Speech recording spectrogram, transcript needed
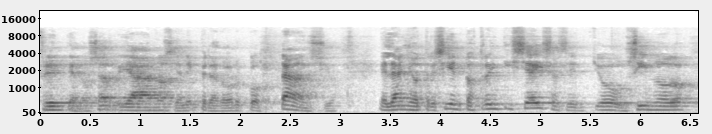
frente a los arrianos y al emperador Constancio. El año 336 asistió un sínodo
